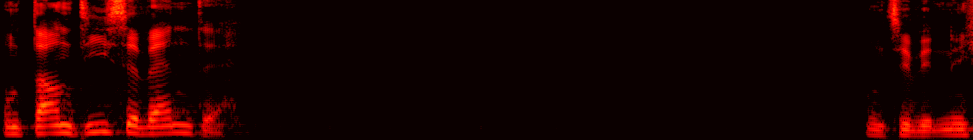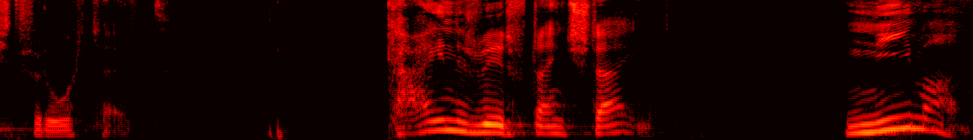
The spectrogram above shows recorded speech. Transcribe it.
Und dann diese Wende. Und sie wird nicht verurteilt. Keiner wirft einen Stein. Niemand.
